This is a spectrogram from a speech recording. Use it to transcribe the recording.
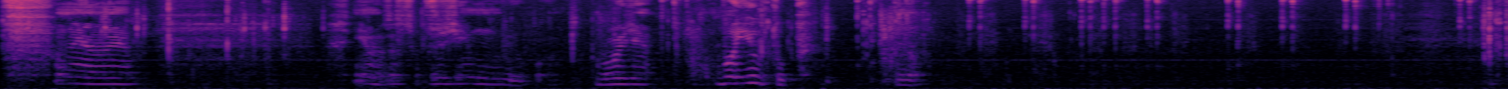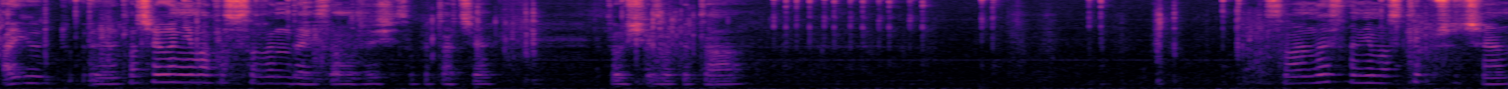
Pff, Nie, no nie. Nie wiem, to co bardziej mówił, bo, bo nie. Bo YouTube. No. A YouTube, dlaczego nie ma też Seven Daysa? Może się zapytacie. Ktoś się zapyta. Seven Daysa nie ma z tych przyczyn,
